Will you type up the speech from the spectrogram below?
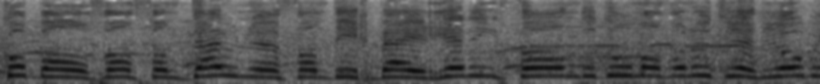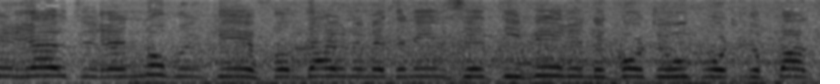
Kopbal van Van Duinen van dichtbij. Redding van de doelman van Utrecht, Robin Ruiter. En nog een keer Van Duinen met een inzet die weer in de korte hoek wordt gepakt.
